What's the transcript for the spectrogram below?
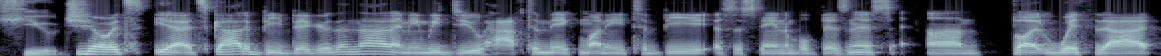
huge. No, it's yeah, it's got to be bigger than that. I mean, we do have to make money to be a sustainable business, um, but with that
